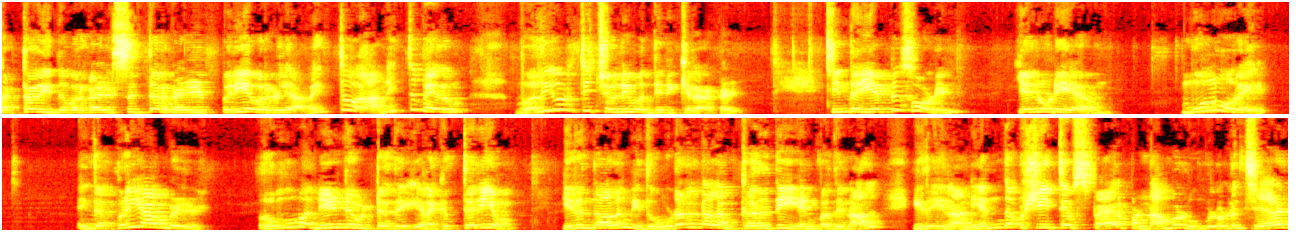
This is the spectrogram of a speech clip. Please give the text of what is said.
கற்றறிந்தவர்கள் சித்தர்கள் பெரியவர்கள் அனைத்து அனைத்து பேரும் வலியுறுத்தி சொல்லி வந்திருக்கிறார்கள். இந்த எபிசோடின் என்னுடைய முன்னுரை இந்த பிரியாம்பிள் ரொம்ப நீண்டு விட்டது எனக்கு தெரியும். இருந்தாலும் இது உடல் நலம் கருதி என்பதனால் இதை நான் எந்த விஷயத்தையும் ஸ்பேர் பண்ணாமல் உங்களுடன் ஷேர்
